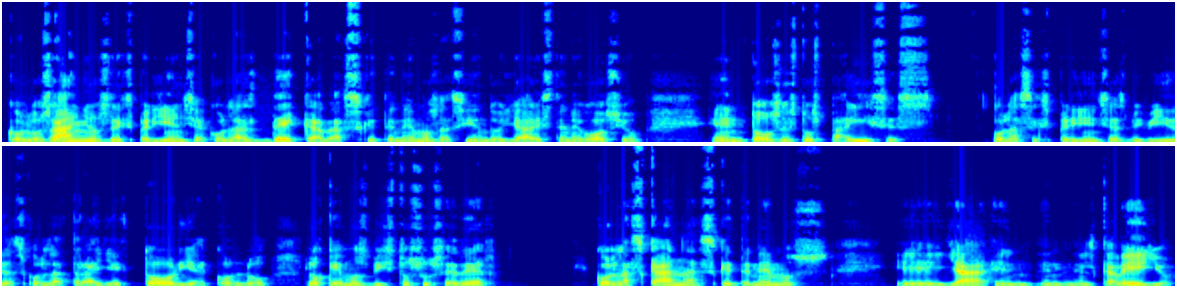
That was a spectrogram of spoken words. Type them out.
con los años de experiencia, con las décadas que tenemos haciendo ya este negocio en todos estos países, con las experiencias vividas, con la trayectoria, con lo, lo que hemos visto suceder, con las canas que tenemos eh, ya en, el cabello.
